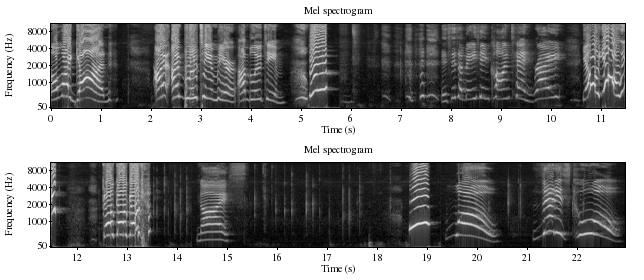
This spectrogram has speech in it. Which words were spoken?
Oh my god. I I'm blue team here. I'm blue team. this is amazing content, right? Yo, yo! Go, go, go, go! Nice. Whoa! That is cool!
